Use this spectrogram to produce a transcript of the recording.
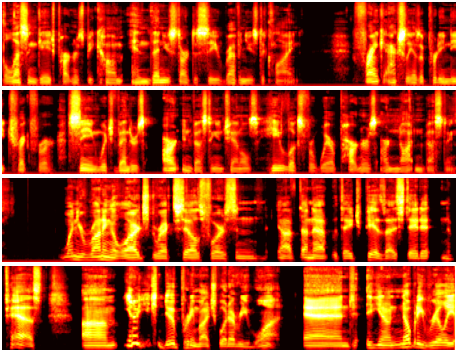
the less engaged partners become, and then you start to see revenues decline. Frank actually has a pretty neat trick for seeing which vendors aren't investing in channels. He looks for where partners are not investing. When you're running a large direct sales force, and you know, I've done that with HP as I stated in the past, um, you know, you can do pretty much whatever you want. And you know nobody really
